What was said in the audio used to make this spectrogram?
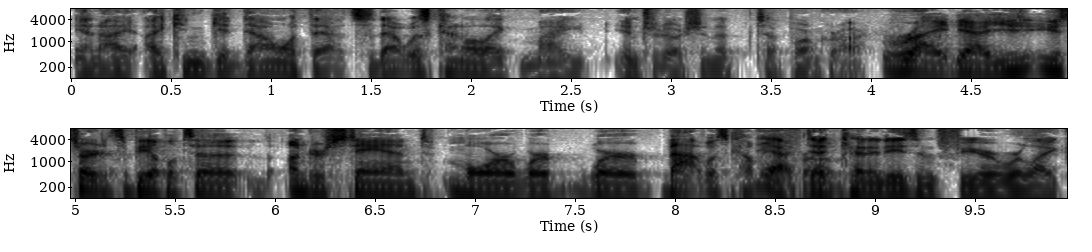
And I, I can get down with that. So that was kind of like my introduction to, to punk rock. right yeah you, you started to be able to understand more where where that was coming Yeah. from Dead Kennedys and Fear were like,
